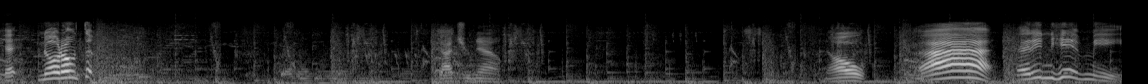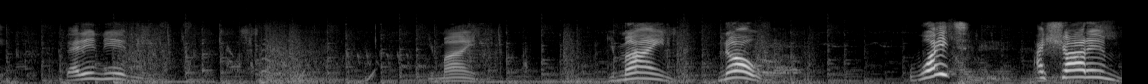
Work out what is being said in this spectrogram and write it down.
Okay. No, don't. Th Got you now. No. Ah! That didn't hit me. That didn't hit me. You're mine. You're mine. No. What? I shot him.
